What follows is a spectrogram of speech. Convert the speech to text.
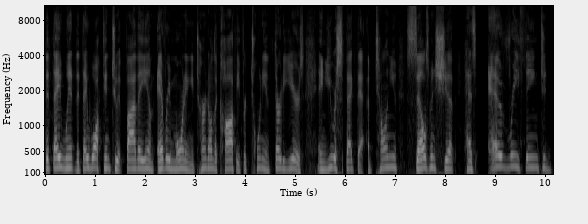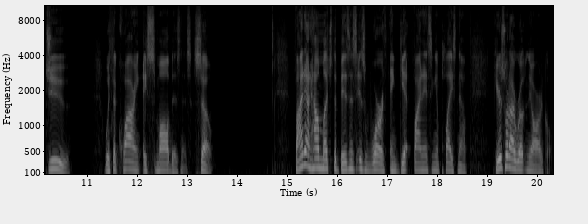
that they went that they walked into at 5 a.m every morning and turned on the coffee for 20 and 30 years and you respect that. I'm telling you salesmanship has everything to do with acquiring a small business. So, find out how much the business is worth and get financing in place. Now, here's what I wrote in the article.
